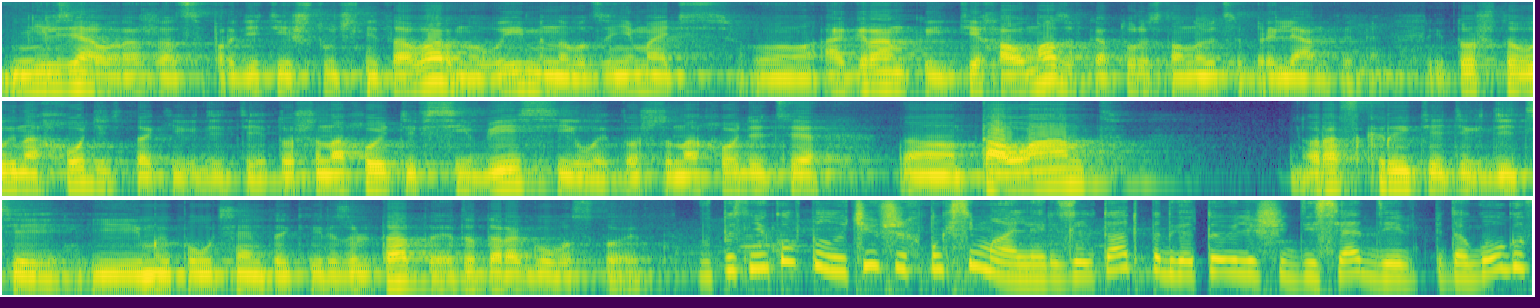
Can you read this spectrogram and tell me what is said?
нельзя выражаться про детей штучный товар, но вы именно вот занимаетесь э, огранкой тех алмазов, которые становятся бриллиантами. И то, что вы находите таких детей, то, что находите в себе силы, то, что находите э, талант – раскрыть этих детей, и мы получаем такие результаты, это дорогого стоит. Выпускников, получивших максимальный результат, подготовили 69 педагогов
